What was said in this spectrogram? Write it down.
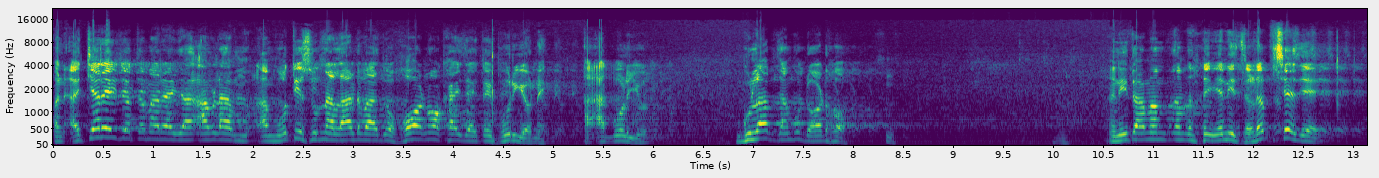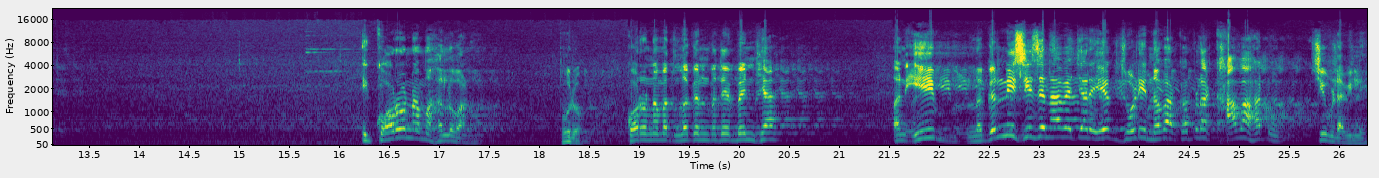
અને અત્યારે જો તમારા આવડા મોતીસૂરના લાડવા જો હો ન ખાઈ જાય તો એ ભૂર્યો ને. આ ગોળીઓ. ગુલાબ જાંબુ દોઢ હો. અને એ તો આમ, એની ઝડપ છે જે. એ કોરોનામાં હલવાનો. પૂરો. કોરોનામાં લગ્ન બધે બંધ થયા અને એ લગ્નની સિઝન આવે ત્યારે એક જોડી નવા કપડાં ખાવા હાટું સીવડાવી લે.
